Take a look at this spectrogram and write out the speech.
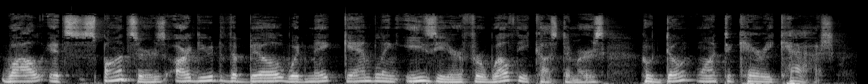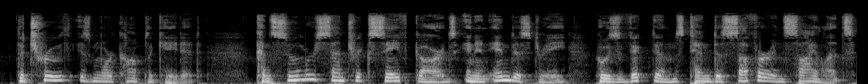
While its sponsors argued the bill would make gambling easier for wealthy customers who don't want to carry cash, the truth is more complicated. Consumer centric safeguards in an industry whose victims tend to suffer in silence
